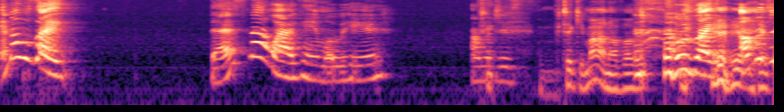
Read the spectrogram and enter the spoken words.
And I was like, that's not why I came over here. I'ma just Took your mind off of it. I was like, I'ma just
